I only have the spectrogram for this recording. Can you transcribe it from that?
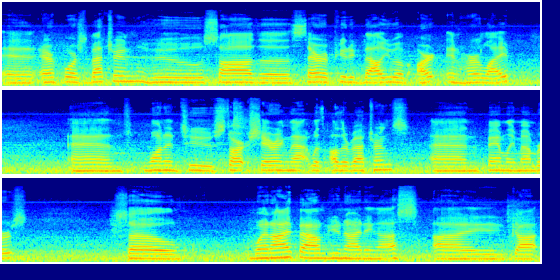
an Air Force veteran who saw the therapeutic value of art in her life and wanted to start sharing that with other veterans and family members. So when I found Uniting Us, I got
